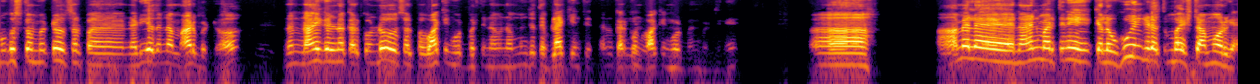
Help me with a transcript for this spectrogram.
ಮುಗಿಸ್ಕೊಂಡ್ಬಿಟ್ಟು ಸ್ವಲ್ಪ ನಡೆಯೋದನ್ನ ಮಾಡಿಬಿಟ್ಟು ನನ್ನ ನಾಯಿಗಳನ್ನ ಕರ್ಕೊಂಡು ಸ್ವಲ್ಪ ವಾಕಿಂಗ್ ಹೋಗಿ ಬರ್ತೀನಿ. ನಾವು ನಮ್ಮನ ಜೊತೆ ಬ್ಲ್ಯಾಕ್ ಇಂತಿತ್ತು ನಾನು ಕರ್ಕೊಂಡು ವಾಕಿಂಗ್ ಹೋಗಿ ಬಂದ್ಬಿಡ್ತೀನಿ. ಆಮೇಲೆ ನಾನು ಏನ್ ಮಾಡ್ತೀನಿ, ಕೆಲವು ಹೂವಿನ ಗಿಡ ತುಂಬಾ ಇಷ್ಟ ಅಮ್ಮವ್ರಿಗೆ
